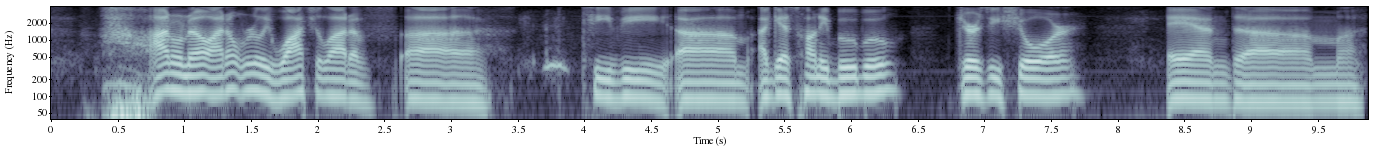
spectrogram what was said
I don't know. I don't really watch a lot of uh, TV. Um, I guess Honey Boo Boo, Jersey Shore, and um,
